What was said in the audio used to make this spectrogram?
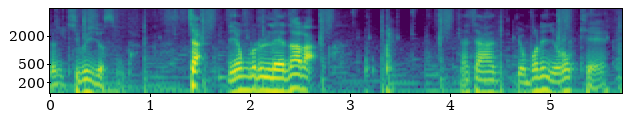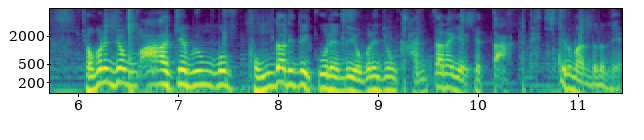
좀 기분이 좋습니다. 자 내용물을 내놔라. 짜잔. 요번엔 요렇게 저번엔 좀 막 이렇게 뭐 봉다리도 있고 그랬는데 요번엔 좀 간단하게 이렇게 딱 패키지로 만들었네요.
